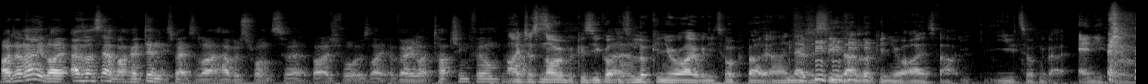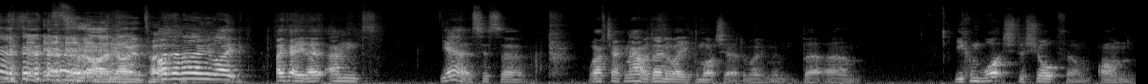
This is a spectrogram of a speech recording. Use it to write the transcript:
I don't know. Like as I said, like I didn't expect to like have a response to it, but I just thought it was like a very like touching film. I just know because you got this Um, look in your eye when you talk about it, and I never see that look in your eyes about you talking about anything. I know I don't know. Like okay, and yeah, it's just uh, worth checking out. I don't know where you can watch it at the moment, but um, you can watch the short film on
